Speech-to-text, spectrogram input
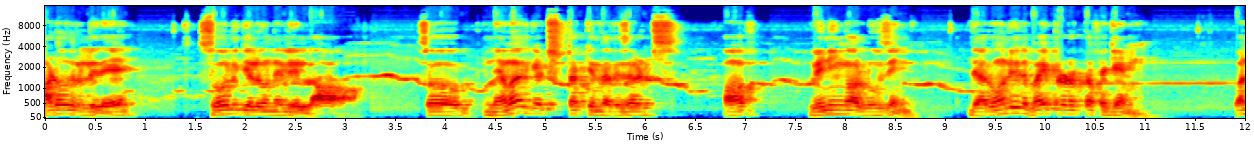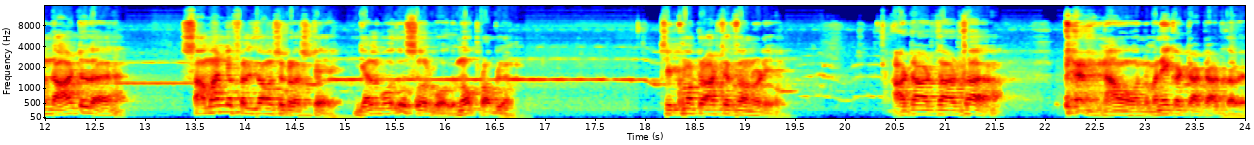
ಆಡೋದ್ರಲ್ಲಿದೆ, ಸೋಲು ಗೆಲುವಿನಲ್ಲಿಲ್ಲ so never get stuck in the results of winning or losing they are only the by product of a game ಒಂದು ಆಟದ ಸಾಮಾನ್ಯ ಫಲಿತಾಂಶಗಳಷ್ಟೇ ಗೆಲ್ಬೋದು, ಸೋಲ್ಬೋದು ನೋ ಪ್ರಾಬ್ಲಮ್ ಚಿಕ್ಕ ಮಕ್ಕಳು ಆಡ್ತಿರ್ತಾವೆ ನೋಡಿ. ಆಟ ಆಡ್ತಾ ಆಡ್ತಾ ನಾವು ಒಂದು ಮನೆ ಕಟ್ಟಿ ಆಟ ಆಡ್ತವೆ.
